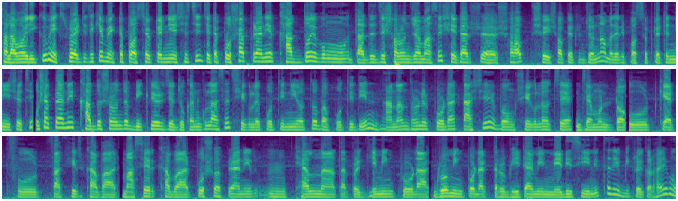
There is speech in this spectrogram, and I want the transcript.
সালাম আলাইকুম। এক্সপ্রাইটি থেকে আমি একটা পশ্চাপ্টার নিয়ে এসেছি, যেটা পোষা প্রাণীর খাদ্য এবং তাদের যে সরঞ্জাম আছে, সেটার শপ সেই শপের জন্য আমাদের এই পশ্চাপ্টারটা নিয়ে এসেছি। পোষা প্রাণীর খাদ্য সরঞ্জাম বিক্রির যে দোকানগুলো আছে, সেগুলো প্রতিনিয়ত বা প্রতিদিন নানান ধরনের প্রোডাক্ট আসে এবং সেগুলো হচ্ছে যেমন ডগ ফুড ক্যাট ফুড পাখির খাবার, মাছের খাবার, পোষা প্রাণীর খেলনা, তারপর গেমিং প্রোডাক্ট গ্রোমিং প্রোডাক্ট তারপর ভিটামিন মেডিসিন ইত্যাদি বিক্রয় করা হয় এবং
